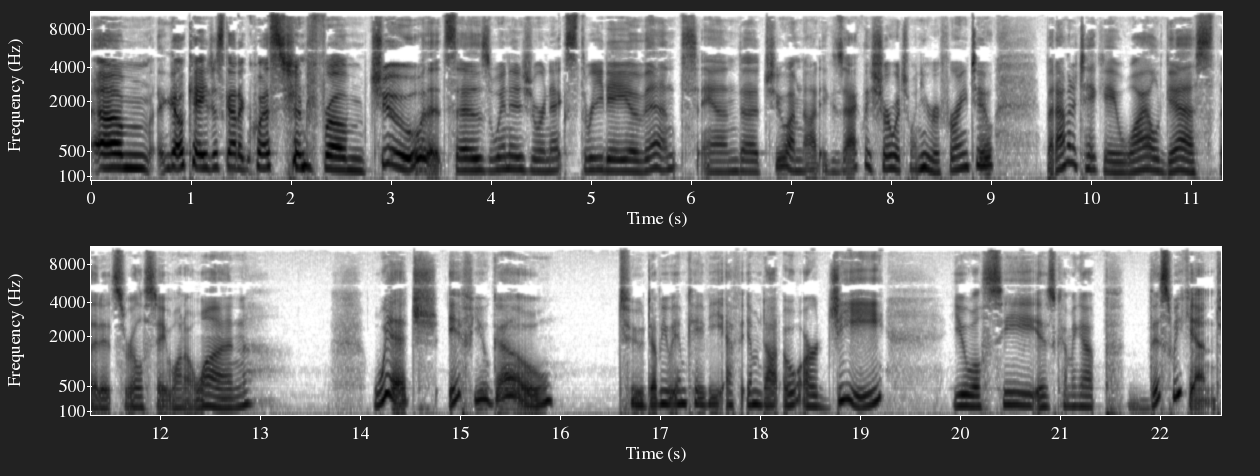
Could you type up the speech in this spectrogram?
um okay just got a question from chu that says when is your next three day event and uh, chu i'm not exactly sure which one you're referring to but I'm going to take a wild guess that it's Real Estate 101, which, if you go to WMKVFM.org, you will see is coming up this weekend.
